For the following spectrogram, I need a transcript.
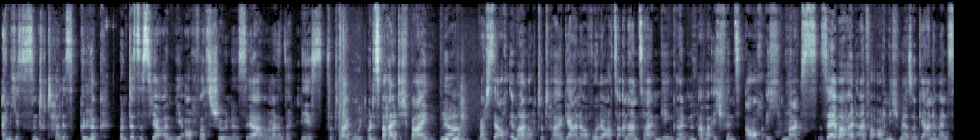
eigentlich ist es ein totales Glück, und das ist ja irgendwie auch was Schönes, ja, wenn man dann sagt, nee, ist total gut. Und das behalte ich bei, ja. Mhm. Ich mache es ja auch immer noch total gerne, obwohl wir auch zu anderen Zeiten gehen könnten. Aber ich finde es auch, ich mag es selber halt einfach auch nicht mehr so gerne, wenn es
